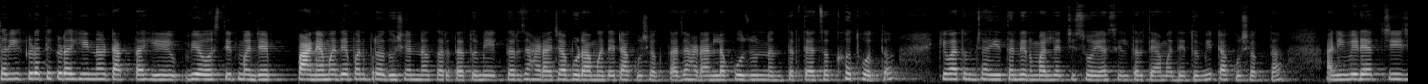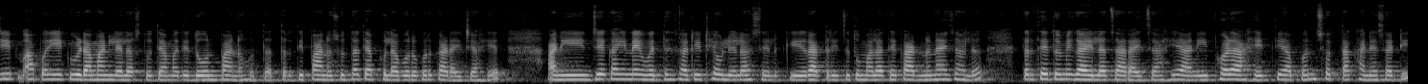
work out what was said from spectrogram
तर इकडं तिकडं ही न टाकता हे व्यवस्थित म्हणजे पाण्यामध्ये पण प्रदूषण न करता तुम्ही एकतर झाडाच्या बुडामध्ये टाकू शकता. झाडांना कुजून नंतर त्याचं खत होतं. किंवा तुमच्या इथं निर्माल्याची सोय असेल तर त्यामध्ये तुम्ही टाकू शकता. आणि विड्याची जी आपण एक विडा मांडलेला असतो त्यामध्ये दोन पानं होतात. तर ती पानंसुद्धा त्या फुलाबरोबर काढायची आहेत. आणि जे काही नैवेद्यासाठी ठेवलेलं असेल की रात्रीचं तुम्हाला ते काढणं नाही झालं तर ते तुम्ही गाईला चारायचं आहे. आणि फळं आहेत ते आपण स्वतः खाण्यासाठी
